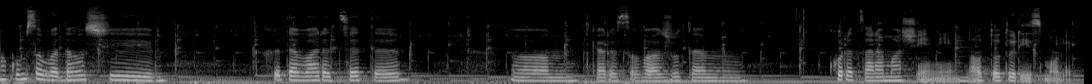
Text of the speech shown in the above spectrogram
Acum să vă dau și câteva rețete um, care să vă ajute în curățarea mașinii, autoturismului.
